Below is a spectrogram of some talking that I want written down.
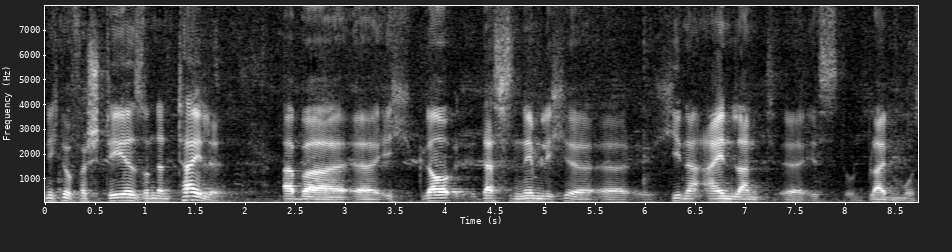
nicht nur verstehe, sondern teile. Aber äh, ich glaube, dass nämlich äh, China ein Land äh, ist und bleiben muss.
